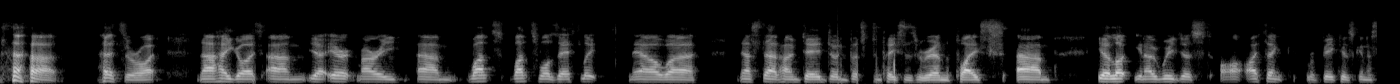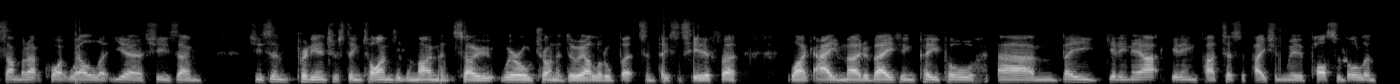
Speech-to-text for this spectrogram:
That's all right. Now, hey guys, um, yeah, Eric Murray. Um, once once was athlete. Now uh, now stay at home dad, doing bits and pieces around the place. Um, yeah, look, you know, we just I think Rebecca's going to sum it up quite well. That yeah, she's um she's in pretty interesting times at the moment, so we're all trying to do our little bits and pieces here for like a motivating people, um, b getting out, getting participation where possible, and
